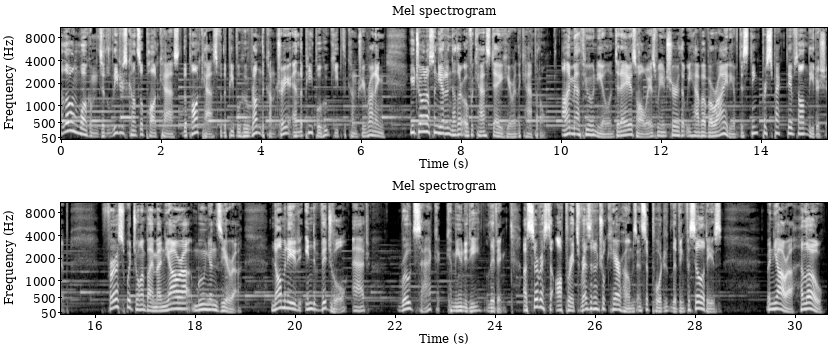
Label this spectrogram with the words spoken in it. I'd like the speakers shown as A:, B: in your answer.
A: Hello and welcome to the Leaders Council podcast, the podcast for the people who run the country and the people who keep the country running. You join us on yet another overcast day here in the capital. I'm Matthew O'Neill, and today, as always, we ensure that we have a variety of distinct perspectives on leadership. First, we're joined by Manyara Muyenziwa, nominated individual at Rhodsac Community Living, a service that operates residential care homes and supported living facilities. Manyara, hello.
